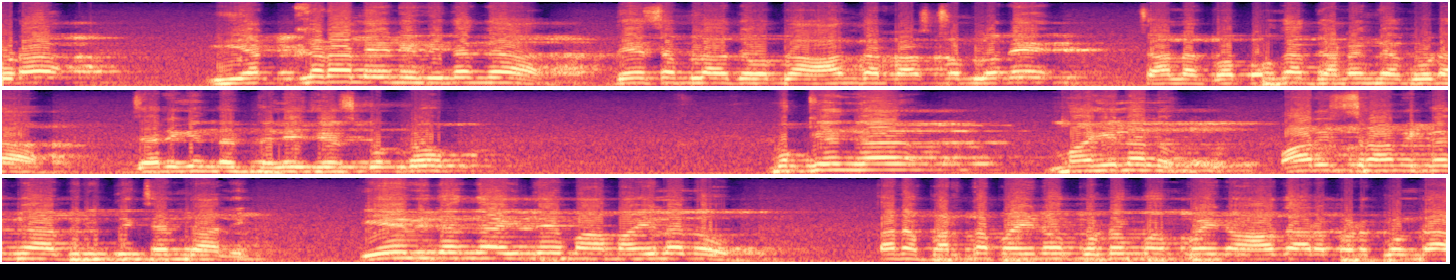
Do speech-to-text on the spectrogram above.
కూడా ఎక్కడా లేని విధంగా దేశంలో అది ఒక ఆంధ్ర రాష్ట్రంలోనే చాలా గొప్పగా ఘనంగా కూడా జరిగిందని తెలియజేసుకుంటూ ముఖ్యంగా మహిళలు పారిశ్రామికంగా అభివృద్ధి చెందాలి. ఏ విధంగా అయితే మా మహిళలు తన భర్త పైన కుటుంబం పైన ఆధారపడకుండా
